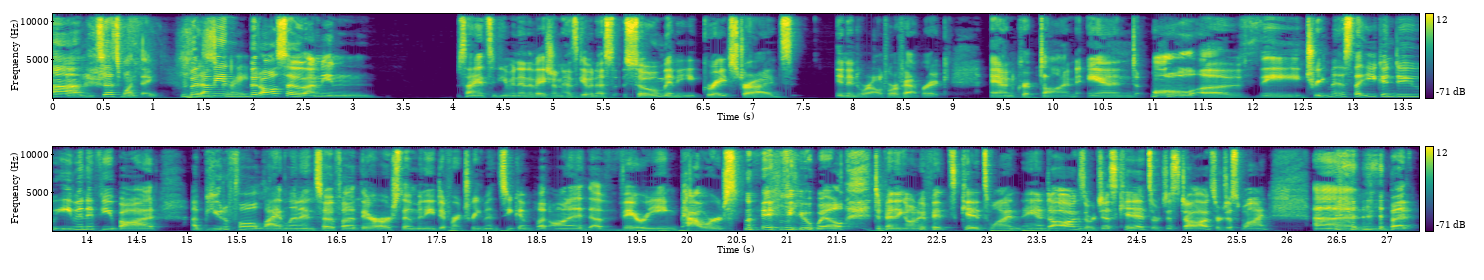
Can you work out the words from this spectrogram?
Um, so that's one thing. But I mean, great. but also, I mean, science and human innovation has given us so many great strides in indoor outdoor fabric and Crypton and all of the treatments that you can do. Even if you bought a beautiful light linen sofa, there are so many different treatments you can put on it of varying powers, if you will, depending on if it's kids, wine, and dogs, or just kids, or just dogs, or just wine. Um, but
